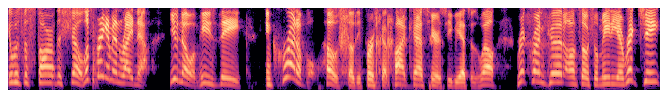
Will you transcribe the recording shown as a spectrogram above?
It was the star of the show. Let's bring him in right now. You know him. He's the incredible host of the First Cut podcast here at CBS as well. Rick Run Good on social media. Rick G,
